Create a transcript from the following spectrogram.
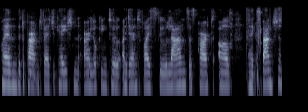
when the Department of Education are looking to identify school lands as part of an expansion.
